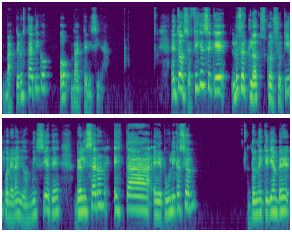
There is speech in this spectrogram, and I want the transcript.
bacterostático o bactericida. Entonces, fíjense que Luther Klotz con su equipo en el año 2007 realizaron esta eh, publicación donde querían ver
